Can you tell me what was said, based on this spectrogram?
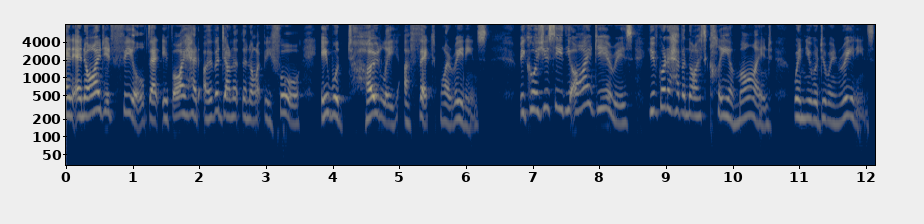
and, and I did feel that if I had overdone it the night before, it would totally affect my readings. Because you see, the idea is you've got to have a nice, clear mind when you are doing readings.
